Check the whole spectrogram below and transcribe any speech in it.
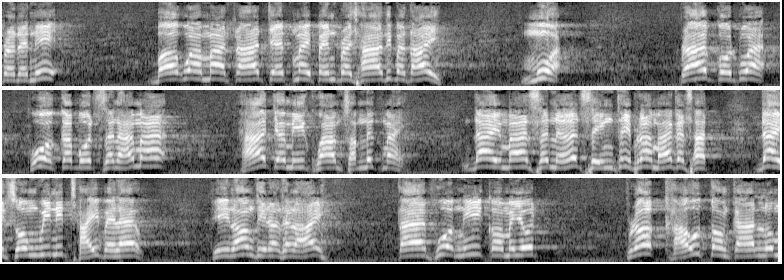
ประเด็นนี้ บอกว่ามาตราเจ็ดไม่เป็นประชาธิปไตย มั่ว ปรากฏว่าพวกกบฏสนามมา หาจะมีความสำนึกไหมได้มาเสนอสิ่งที่พระมหากษัตริย์ ได้ทรงวินิจฉัยไปแล้ว พี่น้องที่เราทั้งหลาย แต่พวกนี้ก็ไม่ยุดเพราะเขาต้องการล้ม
